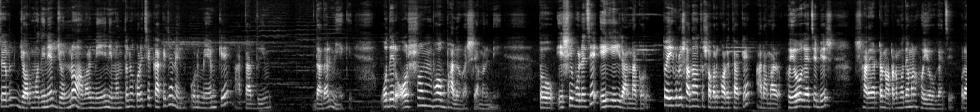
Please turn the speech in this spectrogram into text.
চলুন জন্মদিনের জন্য আমার মেয়ে নিমন্ত্রণ করেছে কাকে জানেন? ওর ম্যামকে আর তার দুই দাদার মেয়েকে। ওদের অসম্ভব ভালোবাসে আমার মেয়ে। তো এসে বলেছে, এই এই, রান্না করো। তো এইগুলো সাধারণত সবার ঘরে থাকে। আর আমার হয়েও গেছে বেশ, সাড়ে আটটা, নটার মধ্যে আমার হয়েও গেছে। ওরা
